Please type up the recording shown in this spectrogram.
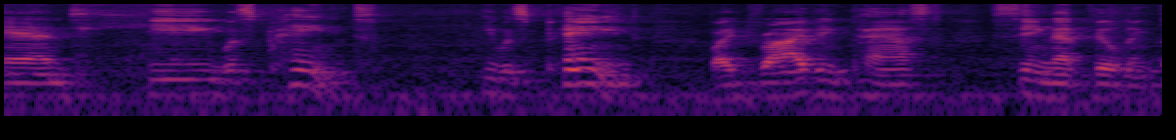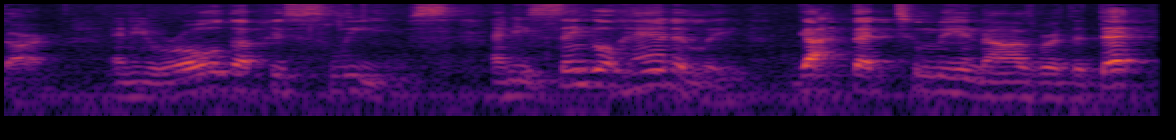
and he was pained. He was pained by driving past, seeing that building dark. And he rolled up his sleeves, and he single-handedly got that $2 million worth of debt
